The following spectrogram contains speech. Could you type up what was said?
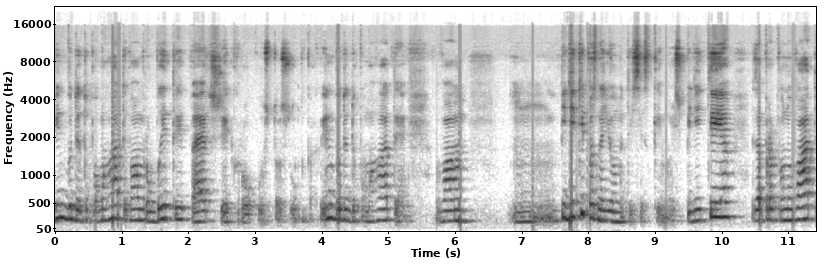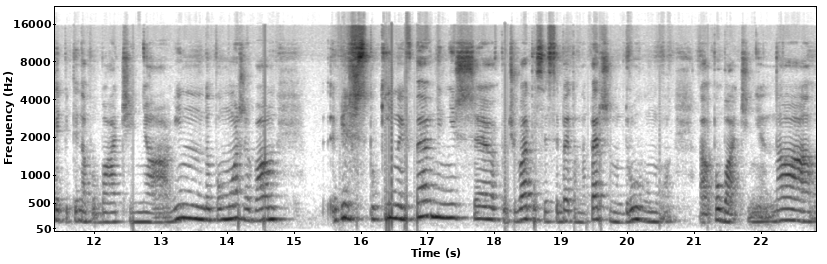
він буде допомагати вам робити перший крок у стосунках. Він буде допомагати вам підійти познайомитися з кимось, підійти, запропонувати піти на побачення. Він допоможе вам більш спокійно і впевненіше почуватися себе там на першому, другому побаченні, на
